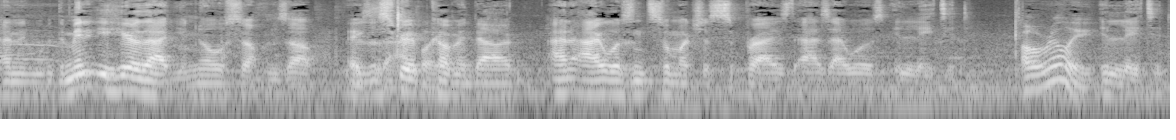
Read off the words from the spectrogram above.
And the minute you hear that, you know something's up. There's a script coming down. And I wasn't so much as surprised as I was elated. Oh, really? Elated.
